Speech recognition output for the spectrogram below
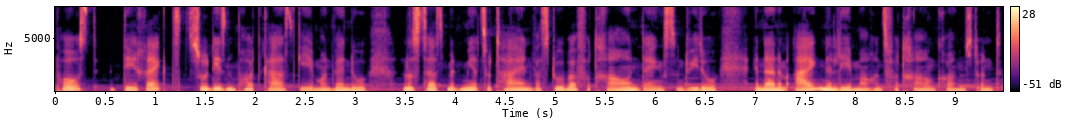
Post direkt zu diesem Podcast geben. Und wenn du Lust hast, mit mir zu teilen, was du über Vertrauen denkst und wie du in deinem eigenen Leben auch ins Vertrauen kommst und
